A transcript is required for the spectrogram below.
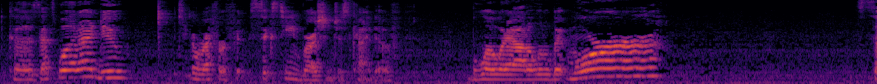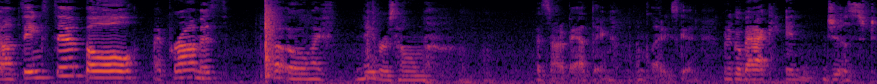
because that's what I do. Take a Rephr 16 brush and just kind of blow it out a little bit more. Something simple, I promise. Uh-oh, my neighbor's home. That's not a bad thing. I'm glad he's good. I'm gonna go back and just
